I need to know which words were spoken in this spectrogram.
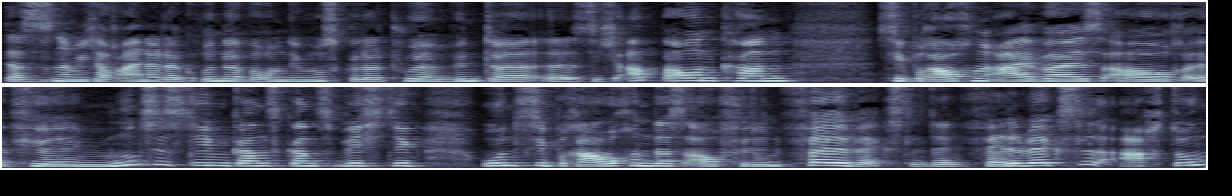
das ist nämlich auch einer der Gründe, warum die Muskulatur im Winter äh, sich abbauen kann. Sie brauchen Eiweiß auch äh, für Immunsystem ganz, ganz wichtig. Und sie brauchen das auch für den Fellwechsel. Denn Fellwechsel, Achtung,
